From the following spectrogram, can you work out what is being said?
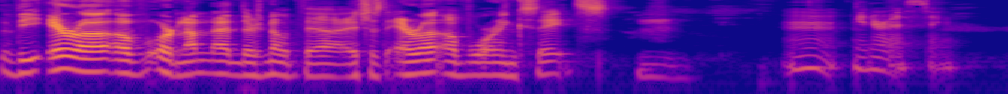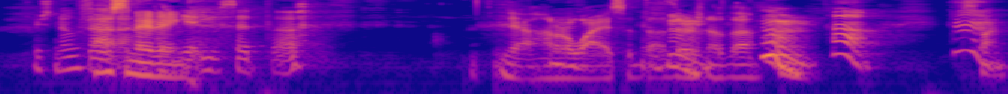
The era of, or not, not there's no the, it's just era of warring states. Mm, interesting. There's no the, Fascinating. and Yet you said the. Yeah, I don't know why I said the. There's no the. Hmm. Huh. It's fine.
